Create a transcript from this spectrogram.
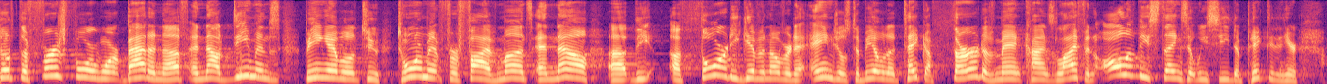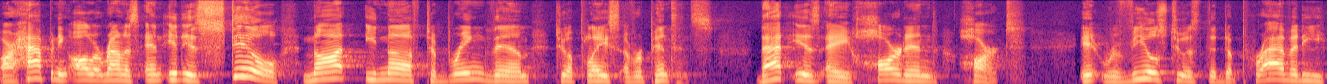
So if the first four weren't bad enough, and now demons being able to torment for five months, and now uh, the authority given over to angels to be able to take a third of mankind's life, and all of these things that we see depicted in here are happening all around us, and it is still not enough to bring them to a place of repentance. That is a hardened heart. It reveals to us the depravity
